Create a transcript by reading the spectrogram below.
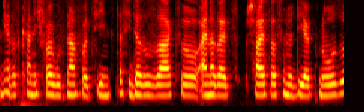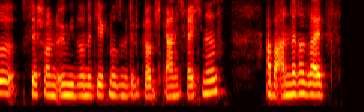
Ja, das kann ich voll gut nachvollziehen, dass sie da so sagt, so einerseits scheiße, was für eine Diagnose, das ist ja schon irgendwie so eine Diagnose, mit der du, glaube ich, gar nicht rechnest, aber andererseits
